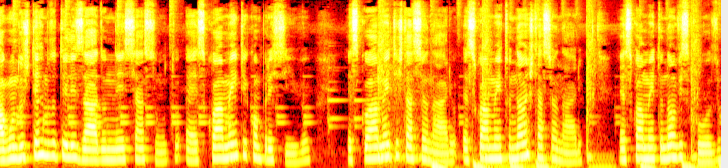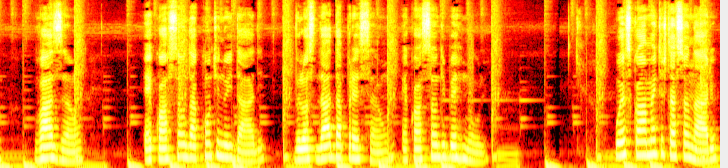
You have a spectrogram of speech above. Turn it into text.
Alguns dos termos utilizados nesse assunto é escoamento incompressível, escoamento estacionário, escoamento não estacionário, escoamento não viscoso, vazão, equação da continuidade, velocidade da pressão, equação de Bernoulli. O escoamento estacionário,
